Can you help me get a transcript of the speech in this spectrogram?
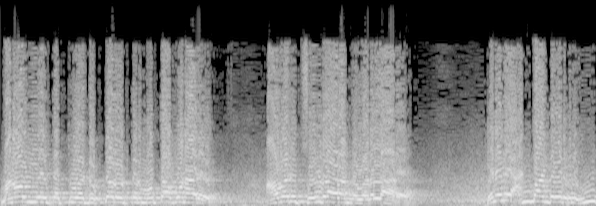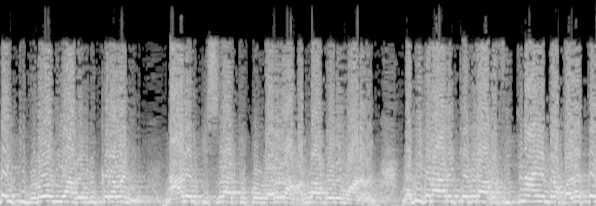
மனோவியல் தத்துவ டாக்டர் ஒருத்தர் மௌத்தா போனாரு. அவர் சொல்றார் அந்த வரலாறு. எனவே அன்பாண்டவர்கள் இன்றைக்கு விரோதியாக இருக்கிறவன் நாளைக்கு இஸ்லாத்துக்குள் வரலாம் அல்லா போதுமானவன். நபிகளாருக்கு எதிராக ஃபித்னா என்ற படத்தை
